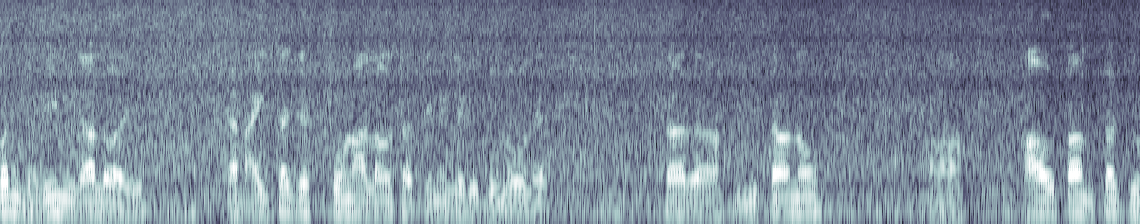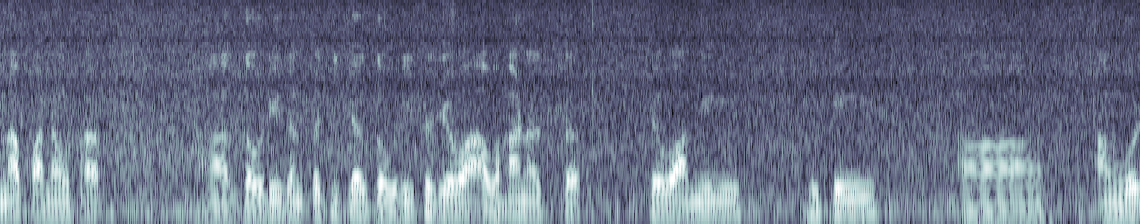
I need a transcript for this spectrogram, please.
पण घरी निघालो आहे. त्या आईचा जस्ट फोन आला होता त्याने घरी बोलवलं आहे तर मित्रांनो हा होता आमचा जुना पाणवठा गौरी गणपतीचं गौरीचं जेव्हा आव्हान असतं तेव्हा आम्ही इथे आंघोळ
